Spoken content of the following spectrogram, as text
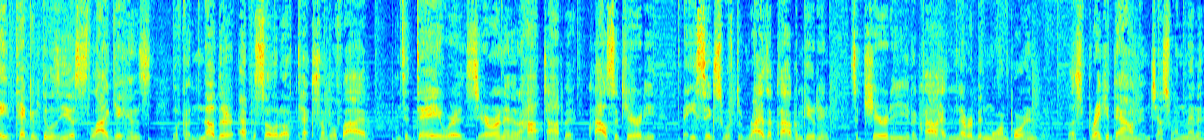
Hey, tech enthusiasts, Sly Gittens with another episode of Tech Simplified. And today we're zeroing in on a hot topic cloud security, basics with the rise of cloud computing. Security in the cloud has never been more important. Let's break it down in just one minute.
